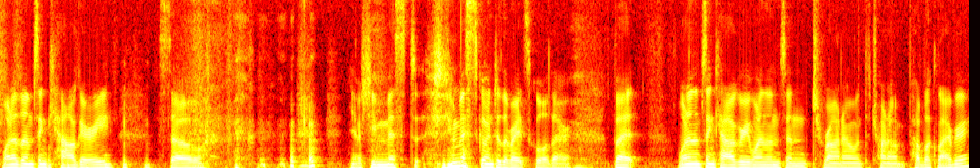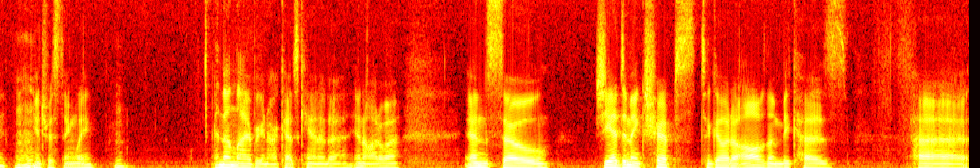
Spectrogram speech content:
One of them's in Calgary, so you know she missed she missed going to the right school there. But one of them's in Calgary, one of them's in Toronto at the Toronto Public Library, Mhm. interestingly, Mhm. and then Library and Archives Canada in Ottawa. And so she had to make trips to go to all of them because uh,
